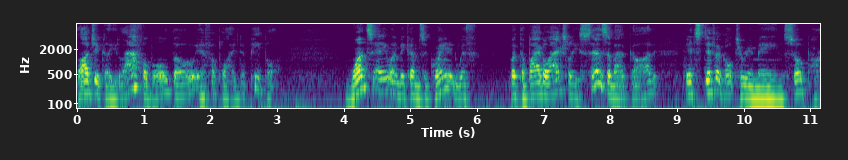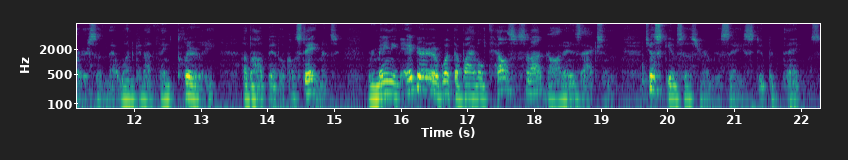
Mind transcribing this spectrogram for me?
logically laughable, though, if applied to people. Once anyone becomes acquainted with what the Bible actually says about God, it's difficult to remain so partisan that one cannot think clearly about biblical statements. Remaining ignorant of what the Bible tells us about God and his action just gives us room to say stupid things.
